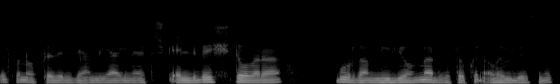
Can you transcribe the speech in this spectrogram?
0.1 BNB yaygın yaklaşık 55 dolara buradan milyonlarca token alabiliyorsunuz.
